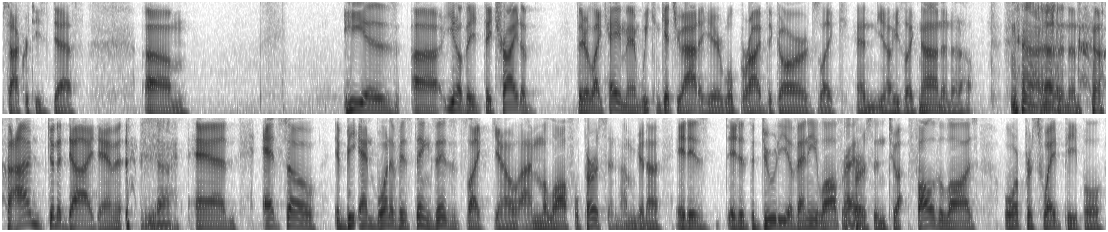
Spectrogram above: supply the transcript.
Socrates' death. Um, he is, uh, you know, they they try to. They're like, "Hey, man, we can get you out of here. We'll bribe the guards." Like, and you know, he's like, "No, no, no, no, no, no, no, no. I'm gonna die. Damn it." yeah. and and so it be and one of his things is it's like you know i'm a lawful person i'm gonna it is it is the duty of any lawful Right. person to follow the laws or persuade people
